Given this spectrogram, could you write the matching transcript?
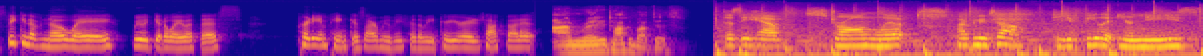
Speaking of no way we would get away with this, Pretty in Pink is our movie for the week. Are you ready to talk about it? I'm ready to talk about this. Does he have strong lips? How can you tell? Do you feel it in your knees?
